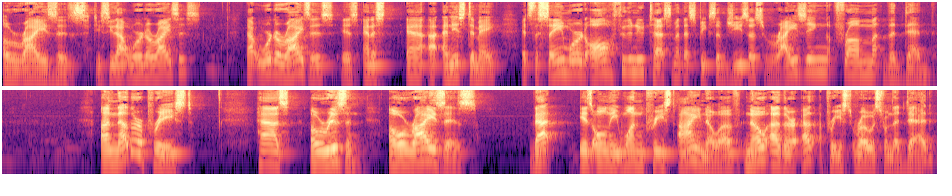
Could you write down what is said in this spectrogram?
arises. Do you see that word arises? That word arises is anisteme. It's the same word all through the New Testament that speaks of Jesus rising from the dead. Another priest has arisen, arises. That is only one priest I know of. No other priest rose from the dead.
